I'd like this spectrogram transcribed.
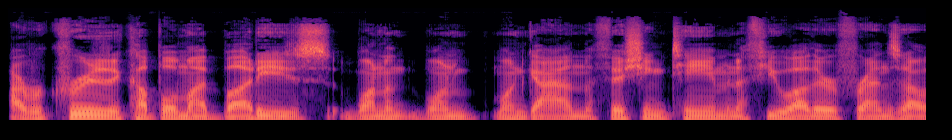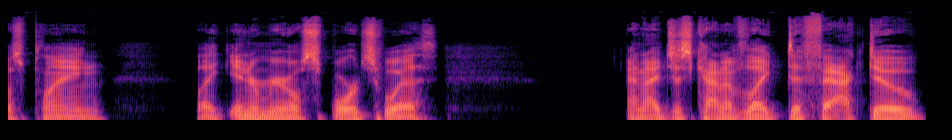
I recruited a couple of my buddies, one, one, one guy on the fishing team and a few other friends I was playing like intramural sports with. And I just kind of like de facto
